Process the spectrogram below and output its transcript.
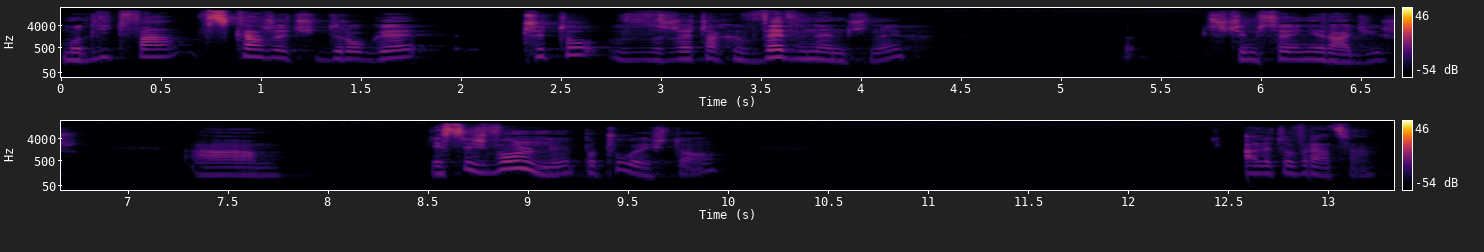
Modlitwa wskaże Ci drogę, czy to w rzeczach wewnętrznych, z czym sobie nie radzisz, a jesteś wolny, poczułeś to, ale to wraca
